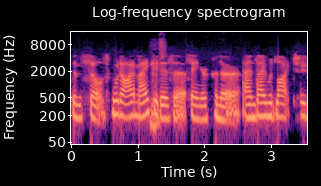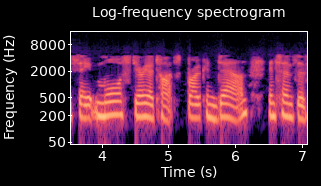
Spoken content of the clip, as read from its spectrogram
themselves. Would I make yes. it as a seniorpreneur? And they would like to see more stereotypes broken down in terms of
